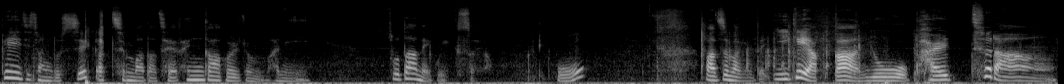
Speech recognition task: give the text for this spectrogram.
페이지 정도씩 아침마다 제 생각을 좀 많이 쏟아내고 있어요. 그리고 마지막입니다. 이게 약간 요 발트랑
